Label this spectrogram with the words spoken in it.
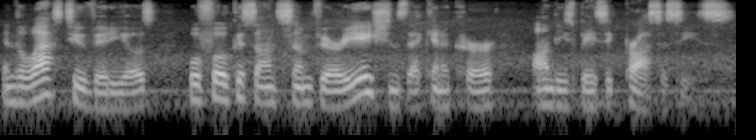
In the last two videos, we'll focus on some variations that can occur on these basic processes.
